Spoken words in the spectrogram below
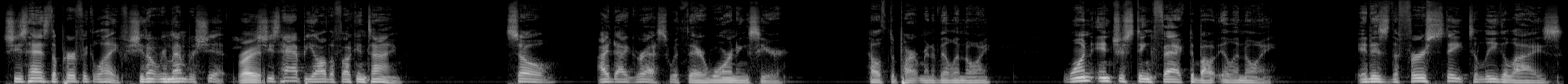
She has the perfect life. She don't remember shit. Right. She's happy all the fucking time. So I digress with their warnings here. Health Department of Illinois. One interesting fact about Illinois. It is the first state to legalize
